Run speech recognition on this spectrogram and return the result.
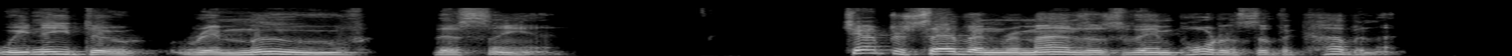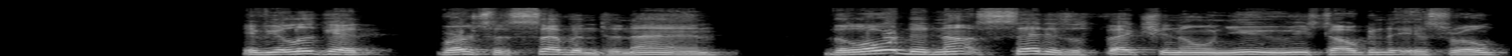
we need to remove the sin. Chapter 7 reminds us of the importance of the covenant. If you look at verses 7 to 9, the Lord did not set his affection on you, he's talking to Israel,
